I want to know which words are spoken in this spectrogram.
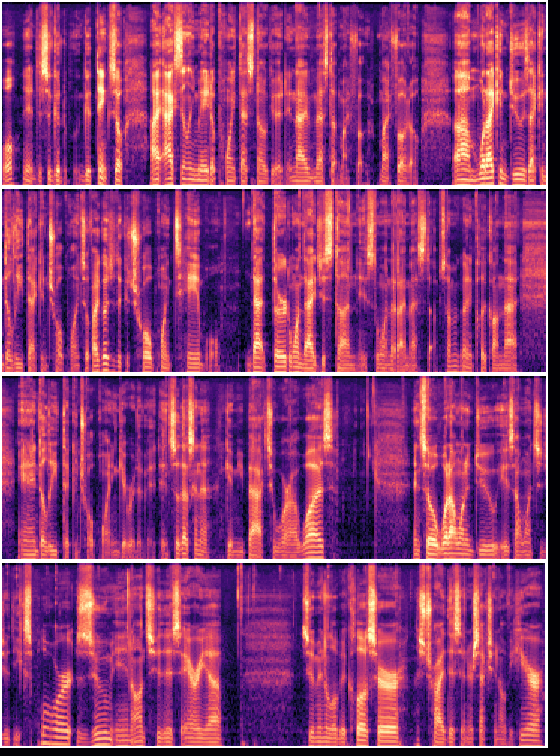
well, yeah, this is a good good thing. So I accidentally made a point that's no good, and I messed up my photo. My photo. Um, what I can do is I can delete that control point. So if I go to the control point table, that third one that I just done is the one that I messed up. So I'm going to click on that and delete the control point and get rid of it. And so that's going to get me back to where I was. And so what I want to do is I want to do the explore, zoom in onto this area, zoom in a little bit closer. Let's try this intersection over here.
